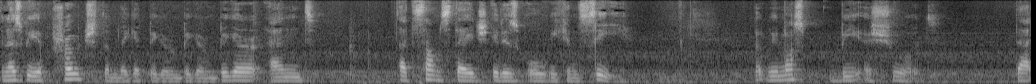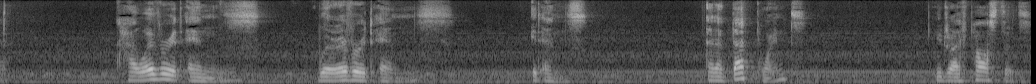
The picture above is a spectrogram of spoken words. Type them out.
And as we approach them, they get bigger and bigger and bigger, and at some stage, it is all we can see. But we must be assured that however it ends, wherever it ends, it ends. And at that point, you drive past it,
